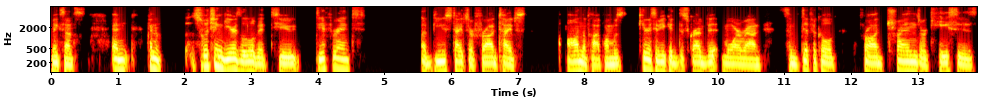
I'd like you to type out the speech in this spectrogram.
Makes sense. And kind of switching gears a little bit to different abuse types or fraud types on the platform was curious if you could describe a bit more around some difficult fraud trends or cases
